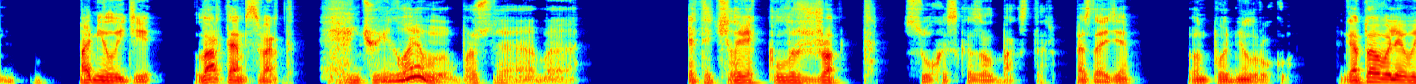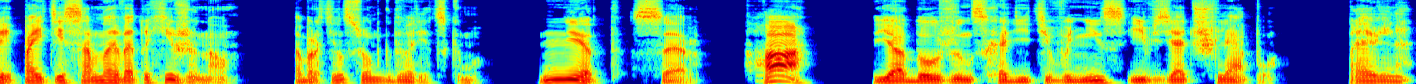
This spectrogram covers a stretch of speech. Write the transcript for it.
— Помилуйте, лорд Эмсворт. — Ничего не говорю, просто... Э, этот человек лжет, — сухо сказал Бакстер. — Постойте. Он поднял руку. — Готовы ли вы пойти со мной в эту хижину? — обратился он к дворецкому. — Нет, сэр. — Ха! Я должен сходить вниз и взять шляпу. — Правильно,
